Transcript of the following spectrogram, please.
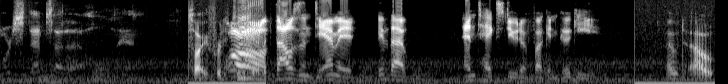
more steps out of that hole, man. Sorry for the two Oh, damage. thousand damage. Give that Entex dude a fucking cookie. No doubt.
